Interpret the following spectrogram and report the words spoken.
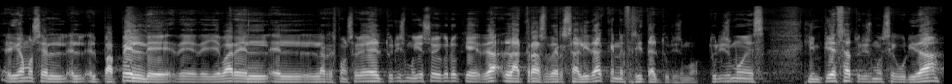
digamos, el, papel de, llevar la responsabilidad del turismo y eso yo creo que da la transversalidad que necesita el turismo. Turismo es limpieza, turismo es seguridad,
